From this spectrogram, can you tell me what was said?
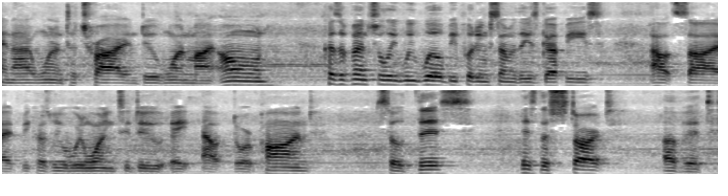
and I wanted to try and do one my own because eventually we will be putting some of these guppies outside because we were wanting to do a outdoor pond so this is the start of it.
